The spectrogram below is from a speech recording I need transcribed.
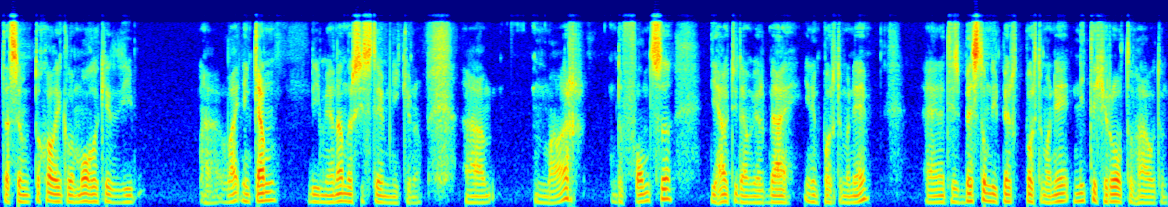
dat zijn toch wel enkele mogelijkheden die uh, Lightning kan, die met een ander systeem niet kunnen. Uh, maar de fondsen, die houdt u dan weer bij in een portemonnee. En het is best om die portemonnee niet te groot te houden.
